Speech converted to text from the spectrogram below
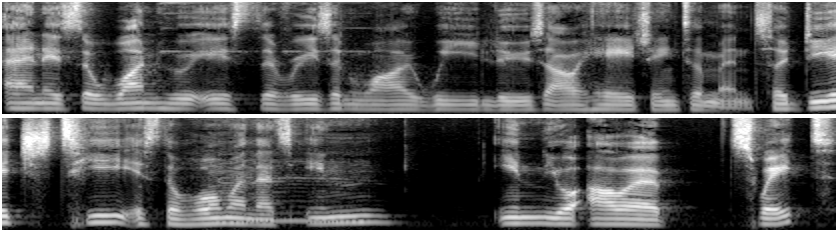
and is the one who is the reason why we lose our hair, gentlemen. So DHT is the hormone that's ah. in in your our sweat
